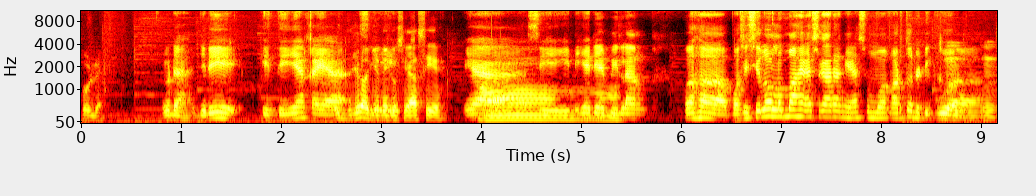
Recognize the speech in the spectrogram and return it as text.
Udah. Udah. Jadi intinya kayak Dia lagi si- negosiasi ya Ya, Oh. si ininya dia bilang, wah posisi lo lemah ya sekarang ya, semua kartu ada di gua. Hmm, hmm.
